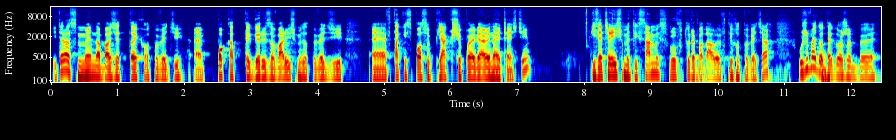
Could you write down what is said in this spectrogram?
I teraz my na bazie tych odpowiedzi pokategoryzowaliśmy te odpowiedzi w taki sposób, jak się pojawiały najczęściej i zaczęliśmy tych samych słów, które padały w tych odpowiedziach, używać do tego, żeby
